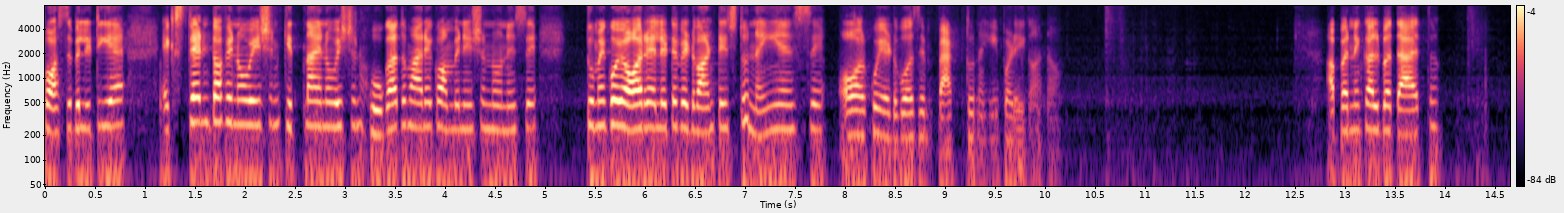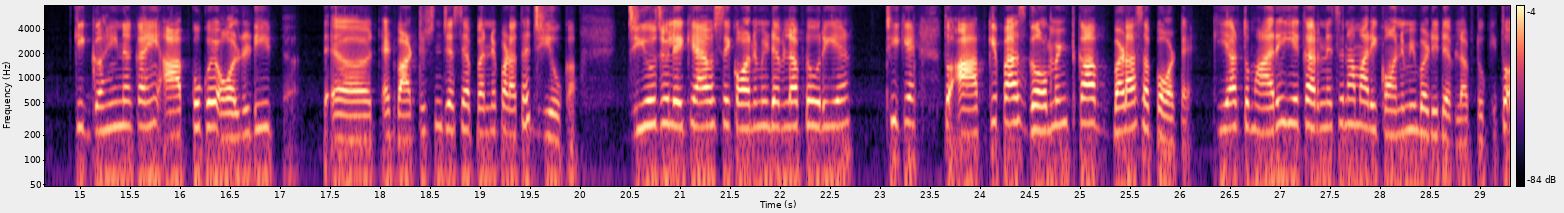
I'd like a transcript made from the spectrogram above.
पॉसिबिलिटी uh, है? एक्सटेंट ऑफ़ इनोवेशन कितना इनोवेशन होगा तुम्हारे कॉम्बिनेशन होने से? तुम्हें कोई और रिलेटिव एडवांटेज तो नहीं है इससे, और कोई एडवर्स इम्पैक्ट तो नहीं पड़ेगा ना। अपन ने कल बताया था कि कहीं ना कहीं आपको कोई ऑलरेडी एडवांटेज जैसे अपन ने पढ़ा था जियो का। जियो जो लेके आया, उससे इकोनॉमी डेवलप्ड हो रही है, ठीक है? तो आपके पास गवर्नमेंट का बड़ा सपोर्ट है। कि यार तुम्हारे ये करने से ना हमारी इकोनॉमी बड़ी डेवलप्ड होगी। तो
